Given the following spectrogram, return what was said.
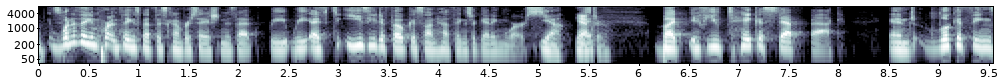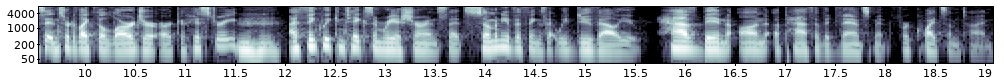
One of the important things about this conversation is that we we it's easy to focus on how things are getting worse. Yeah, Yeah. that's true. But if you take a step back and look at things in sort of like the larger arc of history, Mm-hmm. I think we can take some reassurance that so many of the things that we do value have been on a path of advancement for quite some time.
